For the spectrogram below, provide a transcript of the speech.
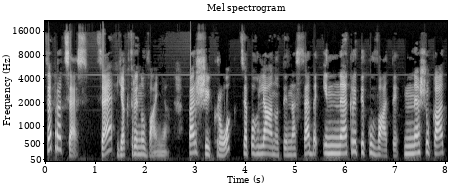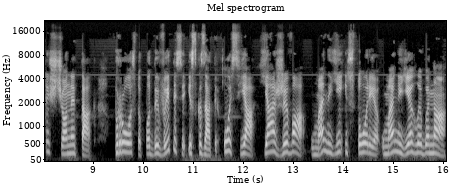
Це процес, це як тренування. Перший крок це поглянути на себе і не критикувати, не шукати, що не так. Просто подивитися і сказати: ось я, я жива, у мене є історія, у мене є глибина.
